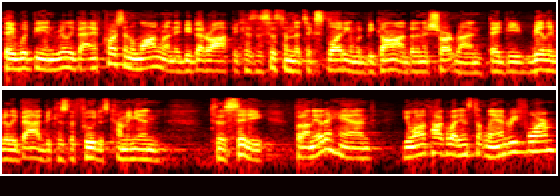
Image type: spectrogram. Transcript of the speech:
they would be in really bad, and of course in the long run they'd be better off because the system that's exploiting them would be gone, but in the short run they'd be really, really bad because the food is coming in to the city. But on the other hand, you want to talk about instant land reform?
